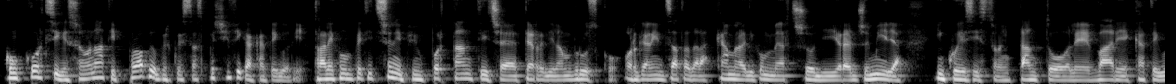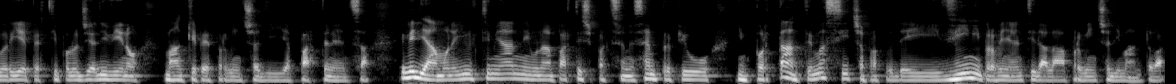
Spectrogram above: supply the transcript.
concorsi che sono nati proprio per questa specifica categoria. Tra le competizioni più importanti c'è Terre di Lambrusco, organizzata dalla Camera di Commercio di Reggio Emilia, in cui esistono intanto le varie categorie per tipologia di vino, ma anche per provincia di appartenenza. E vediamo negli ultimi anni una partecipazione sempre più importante, massiccia proprio dei vini provenienti dalla provincia di Mantova.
